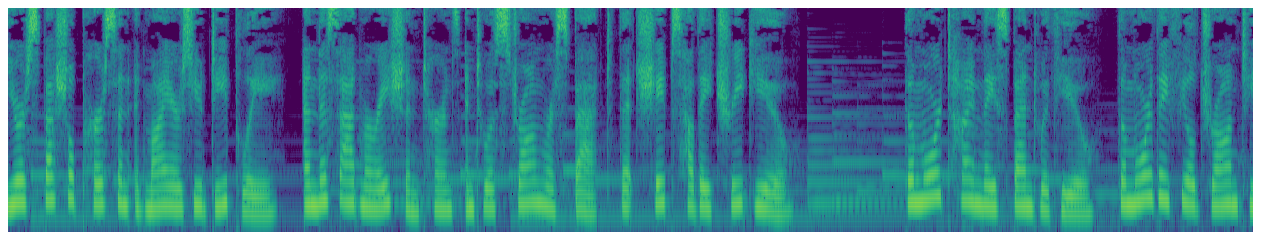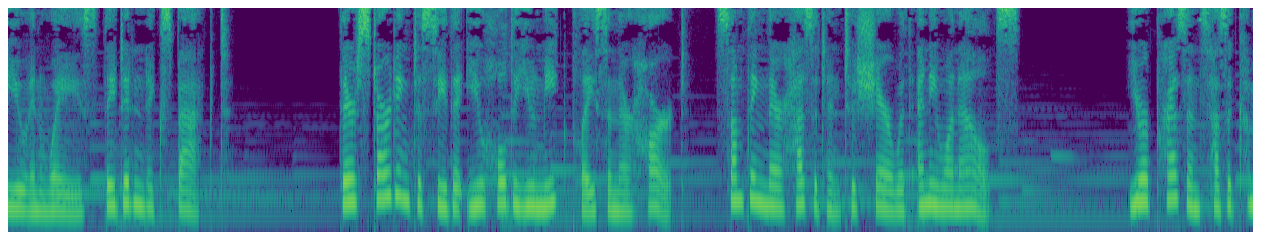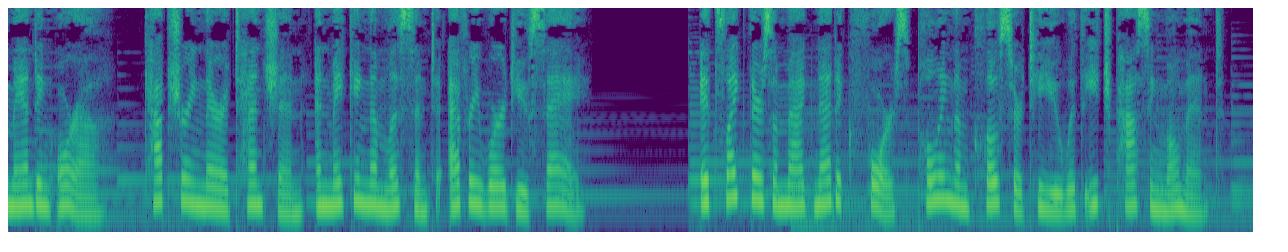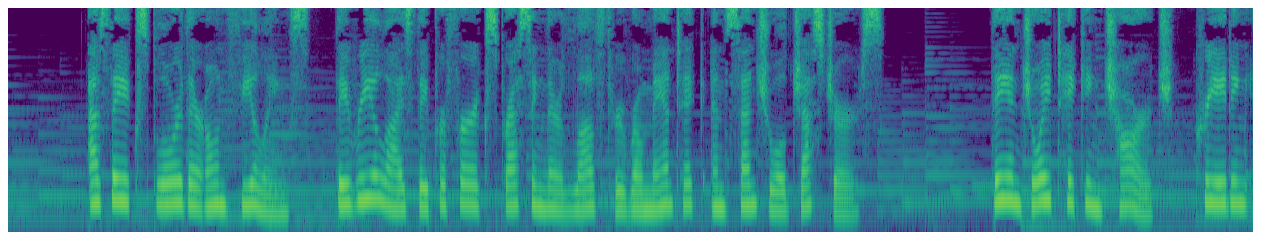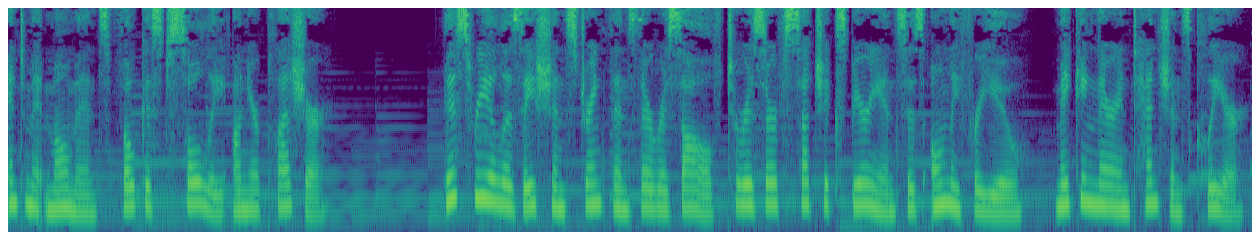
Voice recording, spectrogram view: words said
Your special person admires you deeply, and this admiration turns into a strong respect that shapes how they treat you. The more time they spend with you, the more they feel drawn to you in ways they didn't expect. They're starting to see that you hold a unique place in their heart, something they're hesitant to share with anyone else. Your presence has a commanding aura, capturing their attention and making them listen to every word you say. It's like there's a magnetic force pulling them closer to you with each passing moment. As they explore their own feelings, they realize they prefer expressing their love through romantic and sensual gestures. They enjoy taking charge, creating intimate moments focused solely on your pleasure. This realization strengthens their resolve to reserve such experiences only for you, making their intentions clear.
